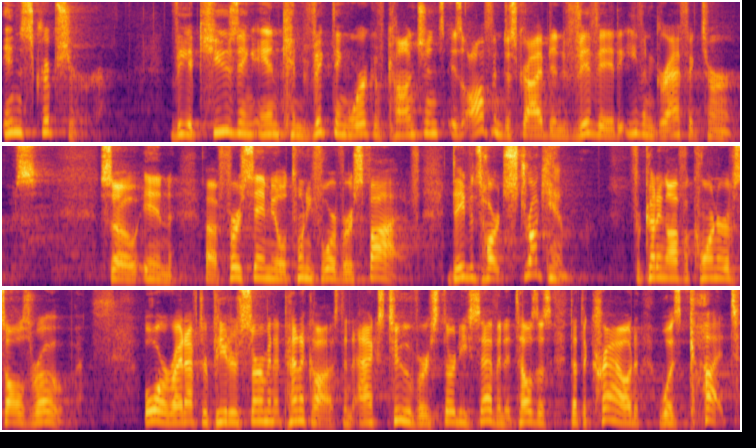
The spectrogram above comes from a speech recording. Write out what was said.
In Scripture, the accusing and convicting work of conscience is often described in vivid, even graphic terms. So in uh, 1 Samuel 24, verse 5, David's heart struck him for cutting off a corner of Saul's robe. Or right after Peter's sermon at Pentecost in Acts 2, verse 37, it tells us that the crowd was cut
